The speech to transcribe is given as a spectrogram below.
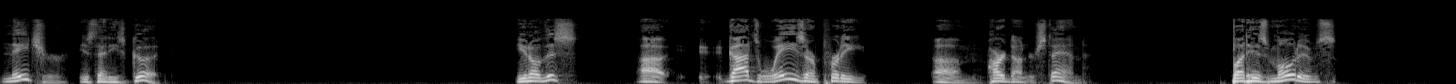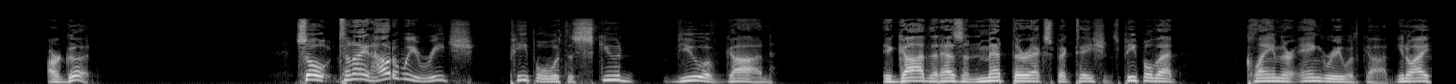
nature is that he's good You know, this, uh, God's ways are pretty um, hard to understand, but his motives are good. So, tonight, how do we reach people with a skewed view of God, a God that hasn't met their expectations, people that claim they're angry with God? You know, I.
